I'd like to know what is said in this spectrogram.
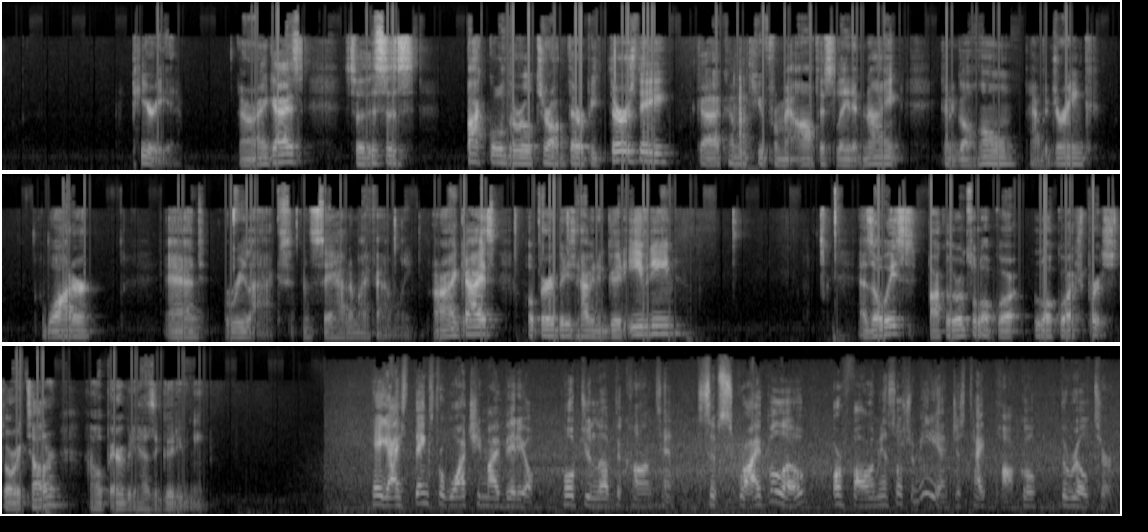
Period. All right, guys. So this is Paco the Realtor on Therapy Thursday, uh, coming to you from my office late at night. Gonna go home, have a drink, water, and relax and say hi to my family. All right, guys. Hope everybody's having a good evening. As always, Paco the local, local expert, storyteller. I hope everybody has a good evening. Hey guys, thanks for watching my video. Hope you love the content. Subscribe below or follow me on social media. Just type Paco the Realtor.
